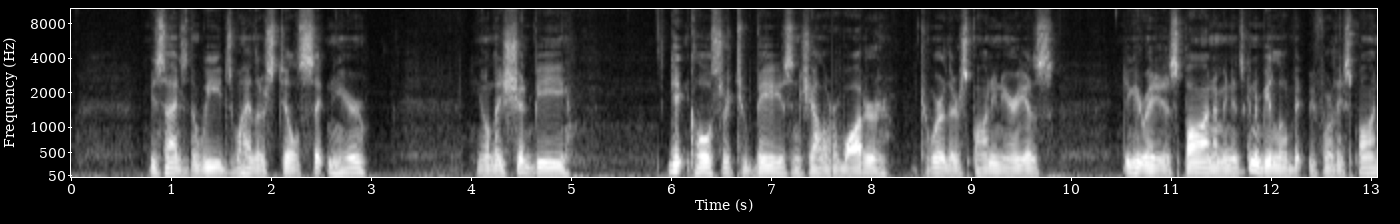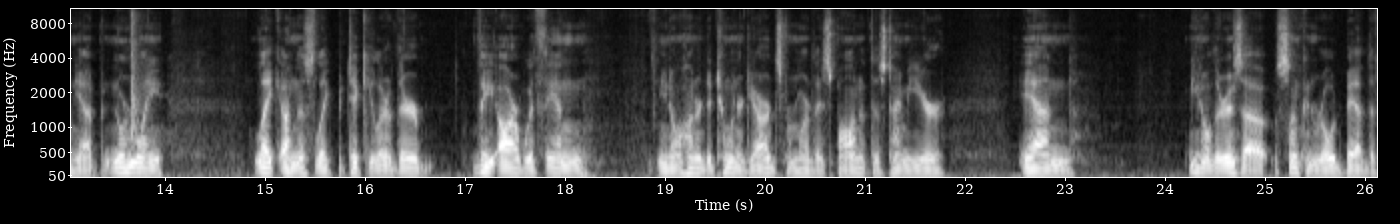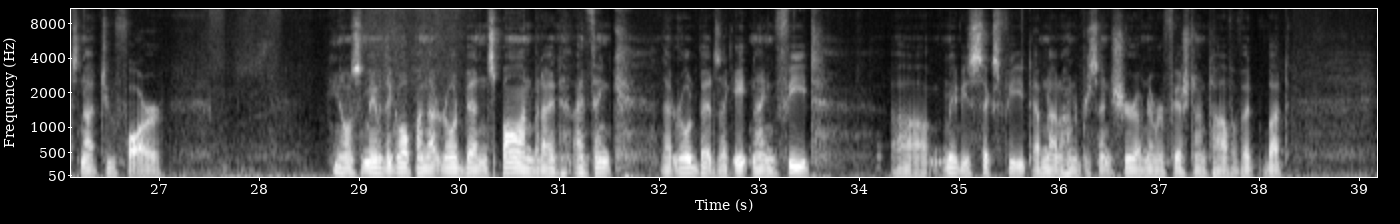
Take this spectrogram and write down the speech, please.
besides the weeds, why they're still sitting here. You know, they should be getting closer to bays and shallower water to where their spawning areas to get ready to spawn. I mean, it's going to be a little bit before they spawn yet, but normally, like on this lake particular, they're they are within you know 100 to 200 yards from where they spawn at this time of year and you know there is a sunken roadbed that's not too far. You know so maybe they go up on that roadbed and spawn but i i think that road bed's like eight nine feet uh, maybe six feet. I'm not 100% sure. I've never fished on top of it but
